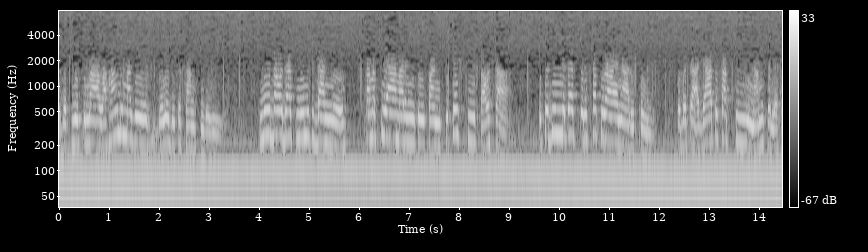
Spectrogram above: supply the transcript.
ඔබ පියතුමා වහාම මගේ දොළ දුක සංසිඳ වී මේ බවදත් නිමිති දන්නේ තම පියා මරණයට උපන් පුතෙක්සී පවසා. උපදින්නට පෙර සතුරායන අරුතුන්. ඔබට අජාත සත්‍ය නම් කළහ.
